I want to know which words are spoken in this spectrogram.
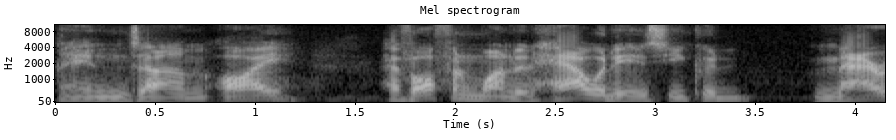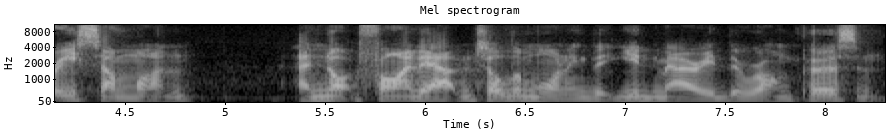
And um, I have often wondered how it is you could marry someone and not find out until the morning that you'd married the wrong person.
